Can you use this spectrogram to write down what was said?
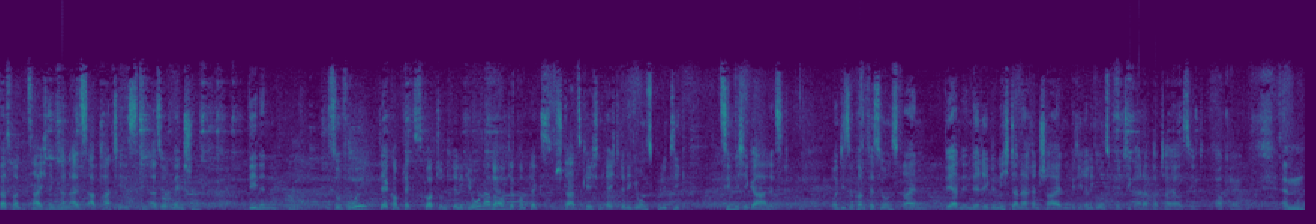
was man bezeichnen kann als Apatheisten, also Menschen, denen sowohl der Komplex Gott und Religion, aber ja. auch der Komplex Staatskirchenrecht, Religionspolitik ziemlich egal ist. Und diese Konfessionsfreien werden in der Regel nicht danach entscheiden, wie die Religionspolitik einer Partei aussieht. Okay. Ähm,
